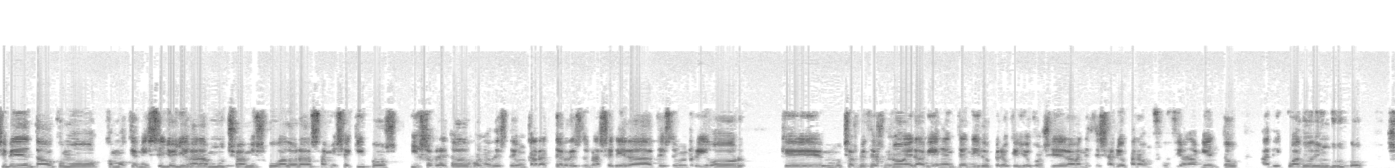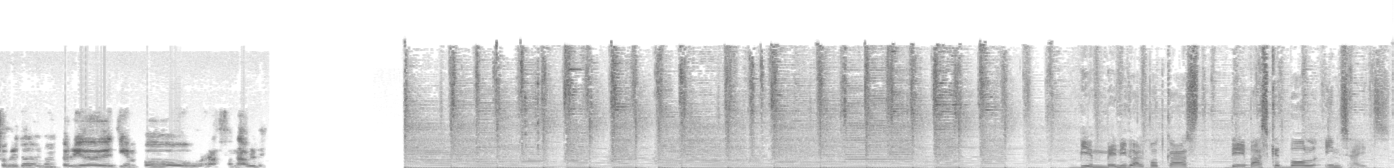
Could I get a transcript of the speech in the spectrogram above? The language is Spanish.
siempre he intentado como, como que mi sello llegara mucho a mis jugadoras, a mis equipos y sobre todo, bueno, desde un carácter, desde una seriedad, desde un rigor que muchas veces no era bien entendido, pero que yo consideraba necesario para un funcionamiento adecuado de un grupo, sobre todo en un periodo de tiempo razonable. Bienvenido al podcast de Basketball Insights,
